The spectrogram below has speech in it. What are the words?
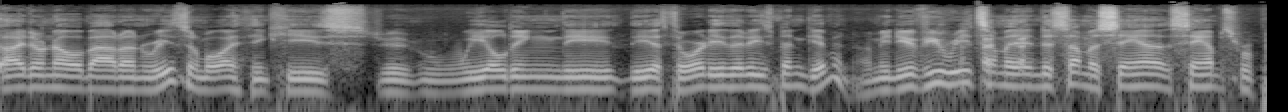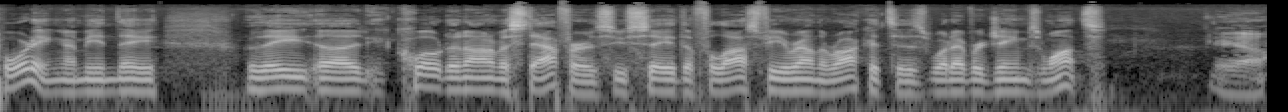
I, I don't know about unreasonable. I think he's wielding the, the authority that he's been given. I mean, if you read some into some of Sam, Sam's reporting, I mean they they uh, quote anonymous staffers who say the philosophy around the Rockets is whatever James wants. Yeah,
